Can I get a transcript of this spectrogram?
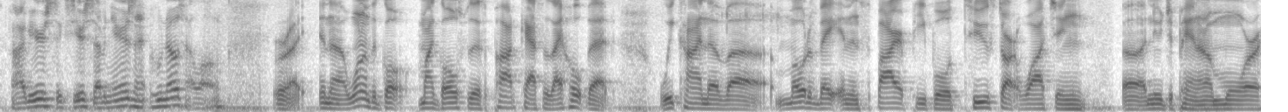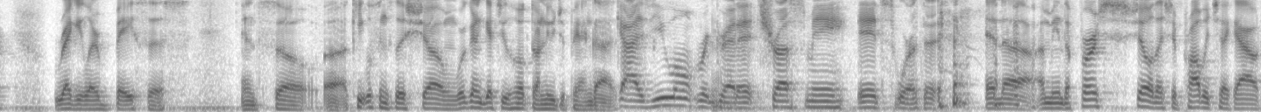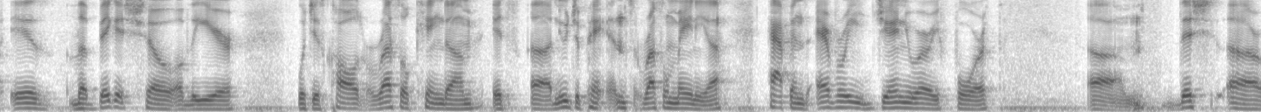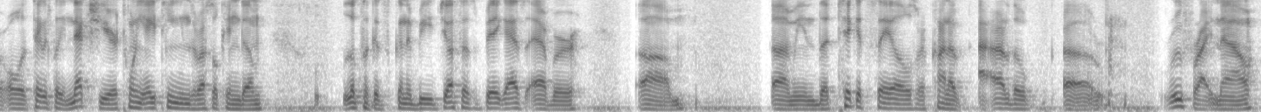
five years six years seven years who knows how long Right. And uh, one of the goal, my goals for this podcast is I hope that we kind of uh, motivate and inspire people to start watching uh, New Japan on a more regular basis. And so uh, keep listening to this show, and we're going to get you hooked on New Japan, guys. Guys, you won't regret it. Trust me, it's worth it. And uh, I mean, the first show that you should probably check out is the biggest show of the year, which is called Wrestle Kingdom. It's uh, New Japan's WrestleMania. Happens every January 4th. Um, this, uh, or technically next year, 2018's Wrestle Kingdom, looks like it's going to be just as big as ever. Um, I mean, the ticket sales are kind of out of the uh, roof right now.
